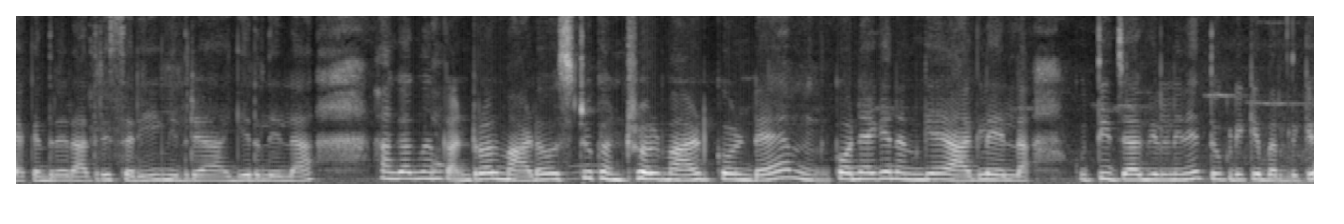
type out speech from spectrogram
ಯಾಕಂದರೆ ರಾತ್ರಿ ಸರಿಯಾಗಿ ನಿದ್ರೆ ಆಗಿರಲಿಲ್ಲ. ಹಾಗಾಗಿ ನಾನು ಕಂಟ್ರೋಲ್ ಮಾಡೋವಷ್ಟು ಕಂಟ್ರೋಲ್ ಮಾಡಿಕೊಂಡೆ. ಕೊನೆಗೆ ನನಗೆ ಆಗಲೇ ಇಲ್ಲ. ಕುತ್ತಿದ್ದ ಜಾಗದಲ್ಲೇ ತುಕಡಿಕೆ ಬರಲಿಕ್ಕೆ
